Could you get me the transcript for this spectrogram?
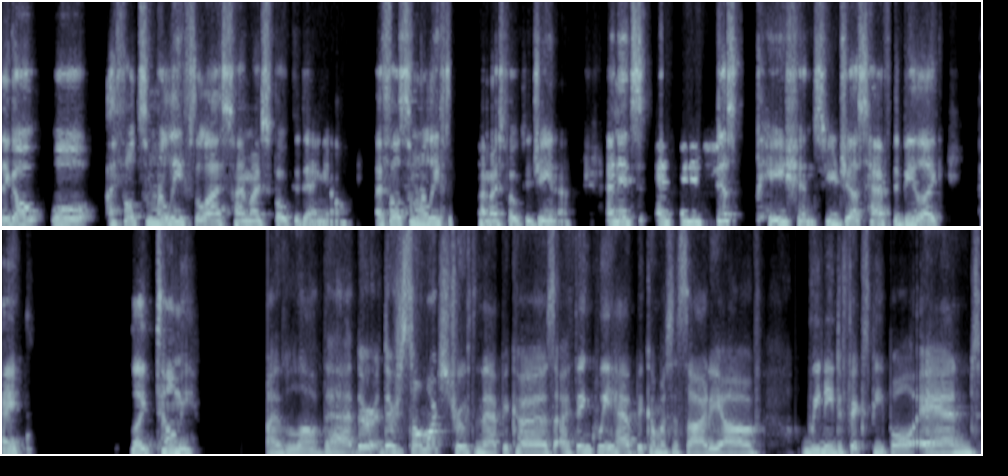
they go, "Well, I felt some relief the last time I spoke to Danielle. I felt some relief time I spoke to Gina. And it's and, and it's just patience. You just have to be like, hey, like tell me. I love that. There there's so much truth in that because I think we have become a society of we need to fix people and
